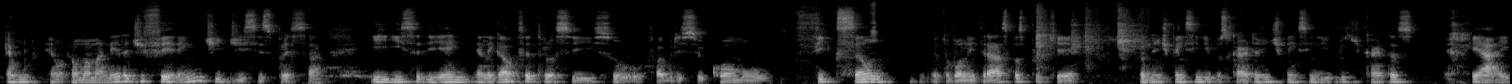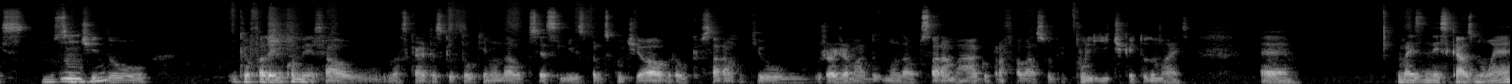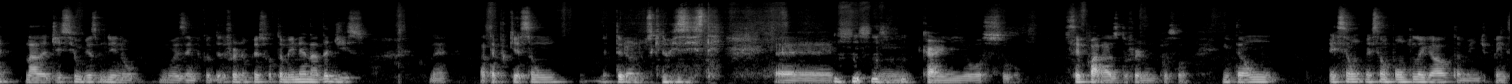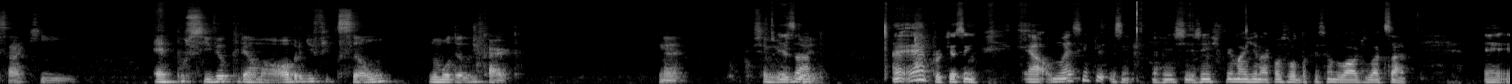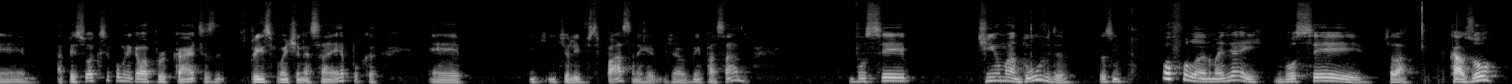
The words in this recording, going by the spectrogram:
é, um, é, é uma maneira diferente de se expressar. E, isso, e é, é legal que você trouxe isso, Fabrício, como ficção, eu estou pondo entre aspas, porque quando a gente pensa em livros cartas, a gente pensa em livros de cartas reais, no uhum. sentido uhum. O que eu falei no começo, ah, as cartas que o Tolkien mandava para C.S. Lewis para discutir obra, ou que o, Sara, que o Jorge Amado mandava para o Saramago para falar sobre política e tudo mais. É, mas nesse caso não é nada disso, e o mesmo no, no exemplo que eu dei do Fernando Pessoa também não é nada disso, né? Até porque são heterônimos que não existem é, em carne e osso separados do Fernando Pessoa. Então, esse é, um, esse é um ponto legal também, de pensar que é possível criar uma obra de ficção no modelo de carta. Né? Isso é muito Exato. doido. É, é, porque assim, é, não é simples. Assim, a gente, a gente imaginar, como você falou da questão do áudio do WhatsApp. É, é, a pessoa que se comunicava por cartas, principalmente nessa época, é, em que o livro se passa, né, que já é bem passado, você tinha uma dúvida, assim, ô fulano, mas e aí? Você, sei lá, casou?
